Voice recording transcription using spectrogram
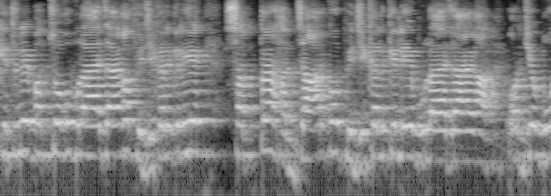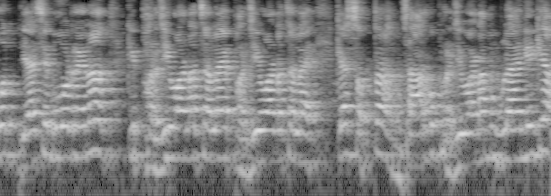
कितने बच्चों को बुलाया जाएगा फ़िज़िकल के लिए? सत्तर हज़ार को फ़िज़िकल के लिए बुलाया जाएगा। और जो बहुत ऐसे बोल रहे हैं ना कि फर्जीवाड़ा चला है, फर्जीवाड़ा चला है। क्या सत्तर हज़ार को फर्जीवाड़ा में बुलाएँगे क्या?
